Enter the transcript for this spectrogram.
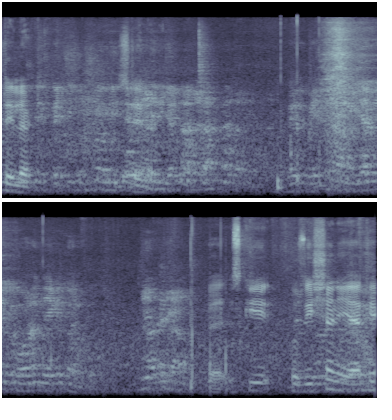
stillet. Stillet. इसकी पोजीशन ये है कि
